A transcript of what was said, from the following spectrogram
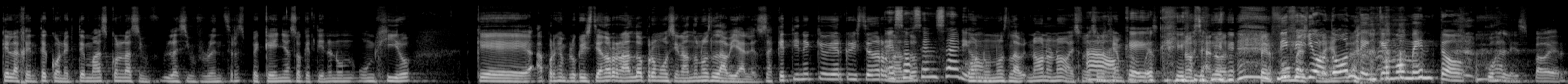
que la gente conecte más con las, las influencers pequeñas o que tienen un, un giro que, ah, por ejemplo, Cristiano Ronaldo promocionando unos labiales. O sea, ¿qué tiene que ver Cristiano Ronaldo? ¿Eso es en serio? Con unos labiales. No, no, no, eso es un ah, ejemplo. pues. No, o sea, no, perfumes, Dije yo, ¿dónde? ¿En qué momento? ¿Cuáles? Para ver.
